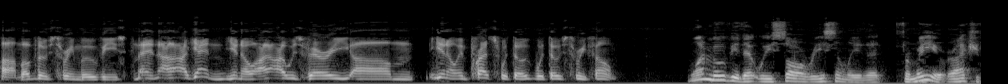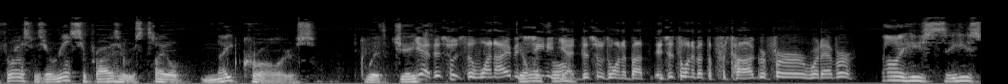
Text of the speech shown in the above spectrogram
um, of those three movies. And uh, again, you know, I, I was very um, you know impressed with those with those three films. One movie that we saw recently that, for me, or actually for us, was a real surprise. It was titled Nightcrawlers with Jake. Yeah, this was the one I haven't Gyllenhaal. seen it yet. This was the one about. Is this the one about the photographer or whatever? Oh, he's he's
